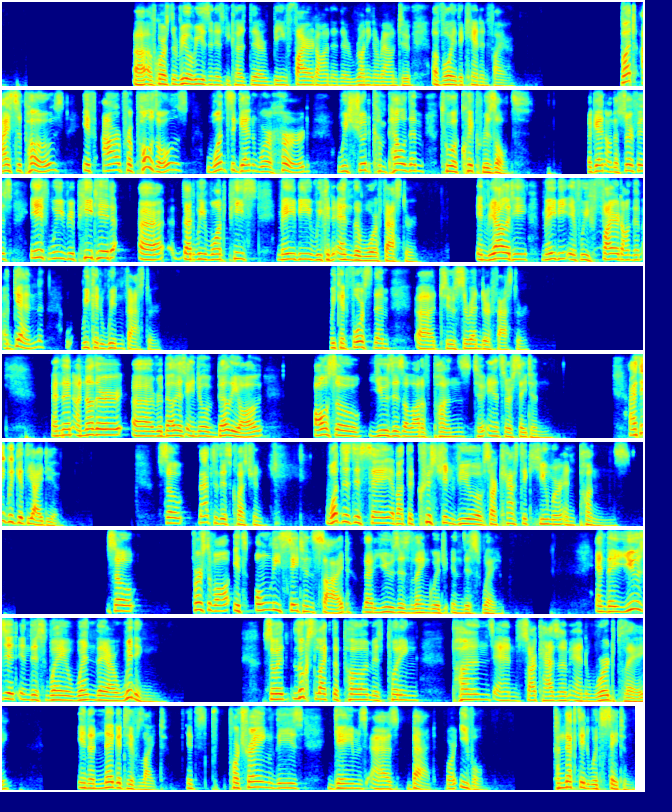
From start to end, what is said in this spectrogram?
Uh, of course, the real reason is because they're being fired on and they're running around to avoid the cannon fire. But I suppose if our proposals once again were heard, we should compel them to a quick result. Again, on the surface, if we repeated uh, that we want peace, maybe we can end the war faster. In reality, maybe if we fired on them again, we could win faster. We can force them uh, to surrender faster. And then another uh, rebellious angel, Belial, also uses a lot of puns to answer Satan. I think we get the idea. So back to this question. What does this say about the Christian view of sarcastic humor and puns? So first of all, it's only Satan's side that uses language in this way. And they use it in this way when they are winning so it looks like the poem is putting puns and sarcasm and wordplay in a negative light. It's portraying these games as bad or evil, connected with Satan.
